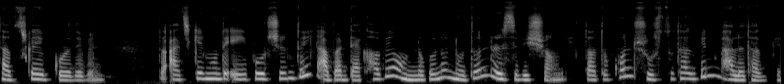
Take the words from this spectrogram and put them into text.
সাবস্ক্রাইব করে দেবেন। তো আজকের মধ্যে এই পর্যন্তই। আবার দেখা হবে অন্য কোনো নতুন রেসিপির সঙ্গে। ততক্ষণ সুস্থ থাকবেন, ভালো থাকবেন।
